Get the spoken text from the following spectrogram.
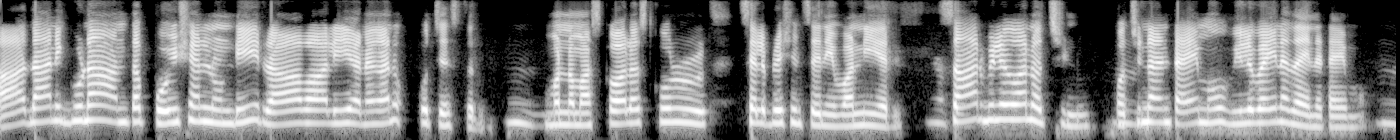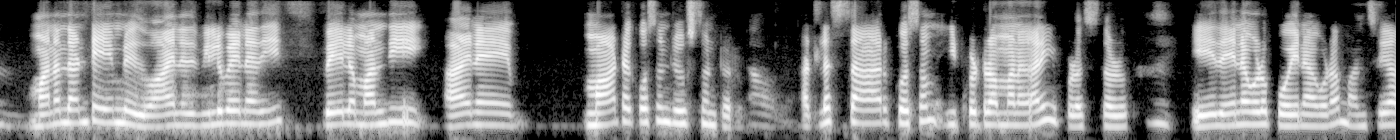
ఆ దానికి కూడా అంత పొజిషన్ నుండి రావాలి అనగానే వచ్చేస్తారు. మొన్న మా స్కాలర్ స్కూల్ సెలబ్రేషన్స్ అయినాయి వన్ ఇయర్. సార్ విలువగానే వచ్చిండు. వచ్చిన టైం విలువైనది అయిన టైం మనదంటే ఏం లేదు. ఆయనది విలువైనది వేల మంది ఆయన మాట కోసం చూస్తుంటారు. అట్లా సార్ కోసం ఇప్పుడు రమ్మనగానే ఇప్పుడు వస్తాడు. ఏదైనా కూడా పోయినా కూడా మంచిగా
